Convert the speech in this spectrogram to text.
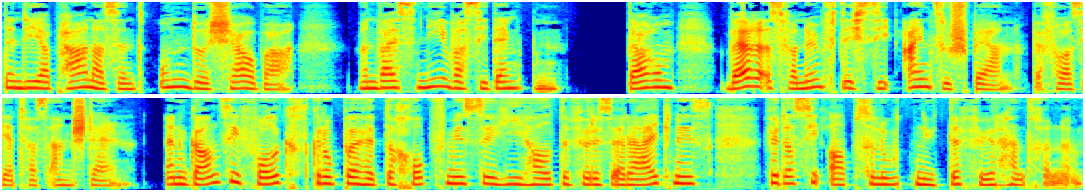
denn die Japaner sind undurchschaubar. Man weiß nie, was sie denken. Darum wäre es vernünftig, sie einzusperren, bevor sie etwas anstellen. Eine ganze Volksgruppe hat den Kopf müssen hinhalten für ein Ereignis, für das sie absolut nichts dafür haben können.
